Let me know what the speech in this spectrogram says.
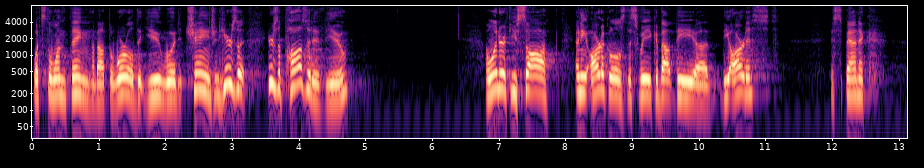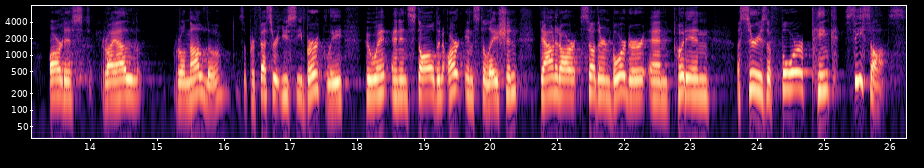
What's the one thing about the world that you would change? And here's a, here's a positive view. I wonder if you saw any articles this week about the, uh, the artist, Hispanic artist Rael Ronaldo. He's a professor at UC Berkeley who went and installed an art installation down at our southern border and put in a series of four pink seesaws.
